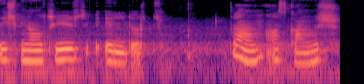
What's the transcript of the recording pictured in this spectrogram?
Beş bin altı yüz elli dört. Tamam az kalmış.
